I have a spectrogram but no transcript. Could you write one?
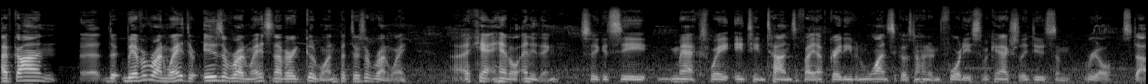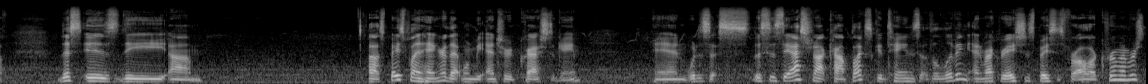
I've gone. Uh, th- we have a runway. There is a runway. It's not a very good one, but there's a runway. Uh, I can't handle anything. So you can see max weight 18 tons. If I upgrade even once, it goes to 140. So we can actually do some real stuff. This is the um, uh, spaceplane hangar that when we entered crashed the game. And what is this? This is the astronaut complex. Contains the living and recreation spaces for all our crew members.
